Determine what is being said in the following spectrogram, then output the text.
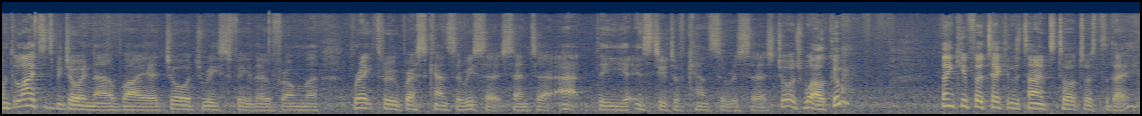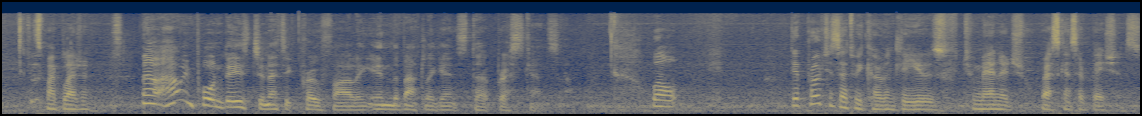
I'm delighted to be joined now by uh, Jorge Reis-Filho from uh, Breakthrough Breast Cancer Research Centre at the uh, Institute of Cancer Research. Jorge, welcome. Thank you for taking the time to talk to us today. It's my pleasure. Now, how important is genetic profiling in the battle against uh, breast cancer? Well, the approaches that we currently use to manage breast cancer patients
